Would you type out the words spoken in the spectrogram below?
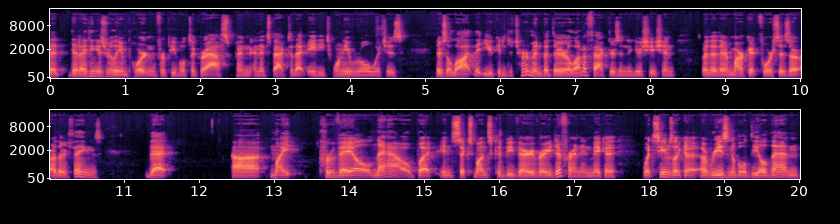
that, that I think is really important for people to grasp. And, and it's back to that 80 20 rule, which is there's a lot that you can determine, but there are a lot of factors in negotiation, whether they're market forces or other things, that uh, might prevail now, but in six months could be very, very different and make a what seems like a, a reasonable deal then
